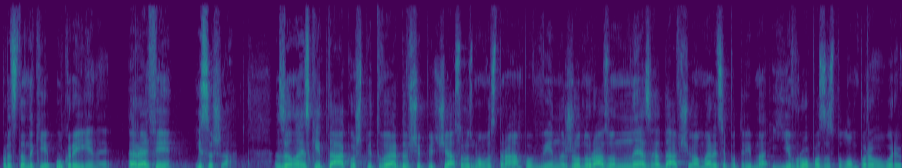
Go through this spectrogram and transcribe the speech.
представники України, РФ і США. Зеленський також підтвердив, що під час розмови з Трампом він жодного разу не згадав, що Америці потрібна Європа за столом переговорів.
